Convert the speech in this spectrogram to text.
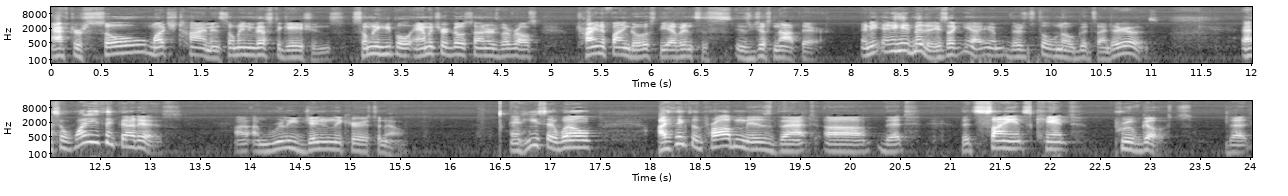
after so much time and so many investigations, so many people, amateur ghost hunters, whatever else, trying to find ghosts, the evidence is, is just not there? And he, and he admitted, it. he's like, yeah, yeah, there's still no good scientific evidence. And I said, why do you think that is? I'm really genuinely curious to know. And he said, well, I think the problem is that, uh, that, that science can't prove ghosts. That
